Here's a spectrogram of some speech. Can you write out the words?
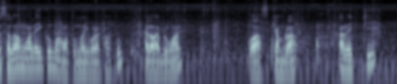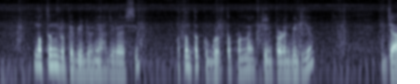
আসসালামু আলাইকুম রহমতুল্লাহ বরাকাতু হ্যালো এভরিওয়ান তো আজকে আমরা আর একটি নতুন রূপে ভিডিও নিয়ে হাজির হয়েছি। অত্যন্ত খুব গুরুত্বপূর্ণ একটি ইম্পর্টেন্ট ভিডিও যা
